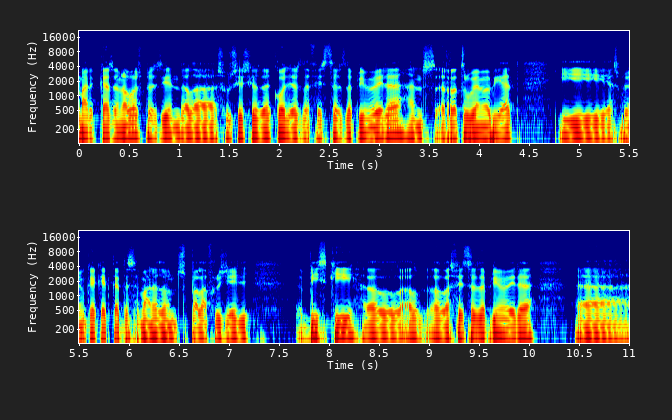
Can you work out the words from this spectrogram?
Marc Casanovas, president de l'Associació de Colles de Festes de Primavera. Ens retrobem aviat i esperem que aquest cap de setmana doncs, Palafrugell visqui el, el, les festes de primavera eh,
